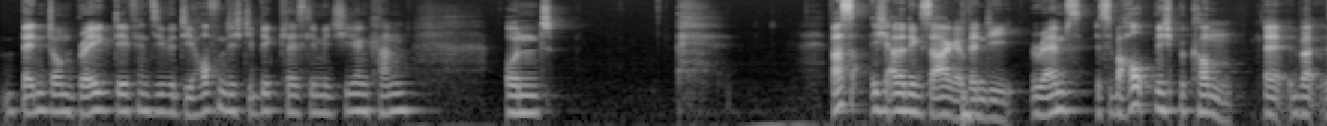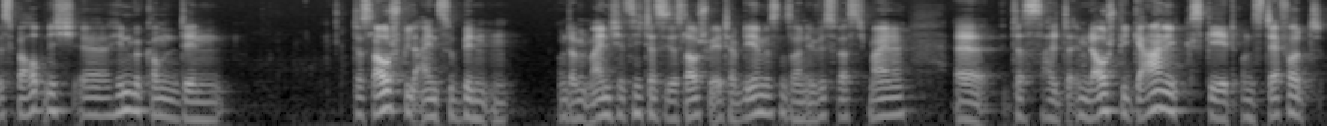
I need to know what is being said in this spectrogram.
Bend-Don't-Break-Defensive, die hoffentlich die Big Plays limitieren kann. Und was ich allerdings sage, wenn die Rams es überhaupt nicht bekommen, äh, es überhaupt nicht äh, hinbekommen, den, das Laufspiel einzubinden. Und damit meine ich jetzt nicht, dass sie das Laufspiel etablieren müssen, sondern ihr wisst, was ich meine, äh, dass halt im Laufspiel gar nichts geht und Stafford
